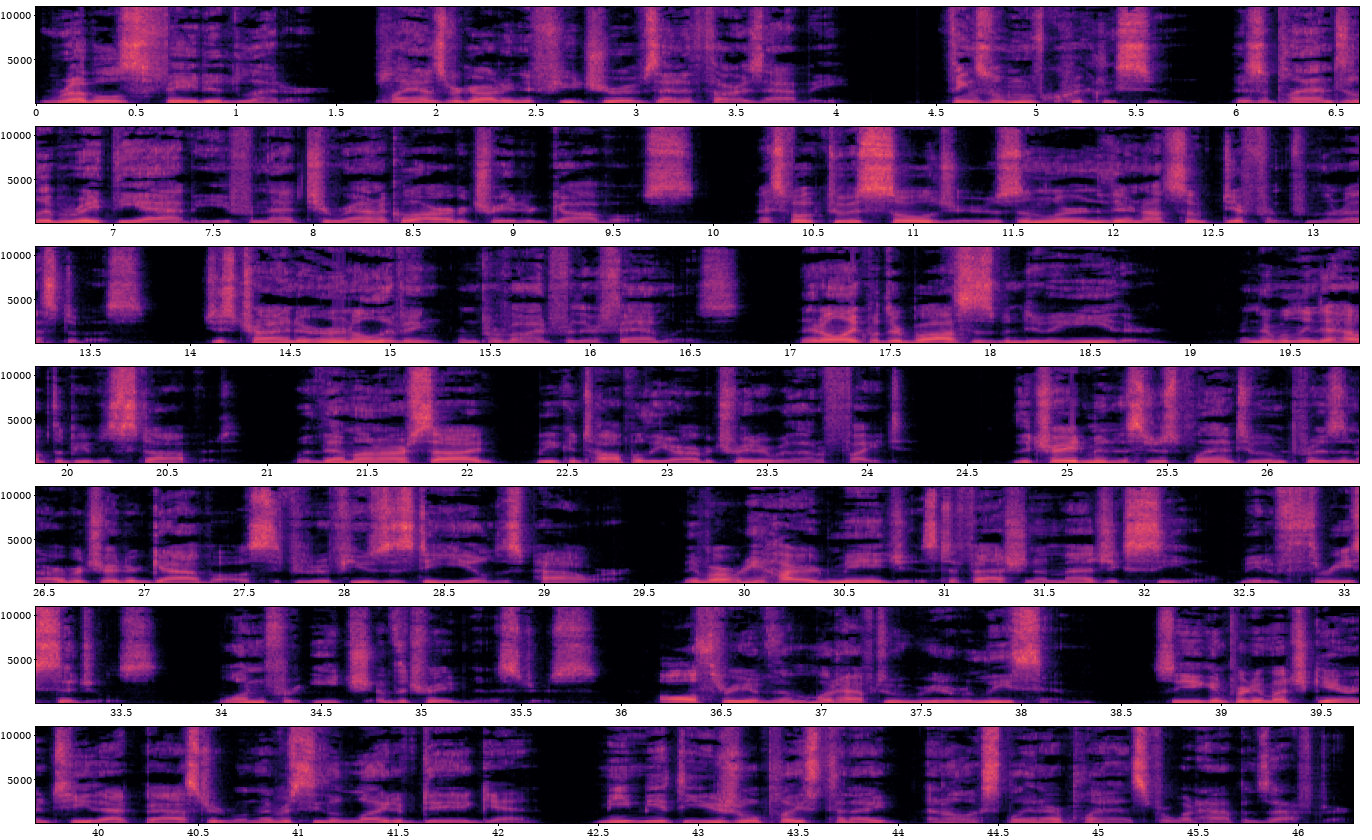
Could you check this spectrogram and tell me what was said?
Rebel's Faded Letter. Plans regarding the future of Zenithar's Abbey. Things will move quickly soon. There's a plan to liberate the Abbey from that tyrannical arbitrator Gavos. I spoke to his soldiers and learned they're not so different from the rest of us, just trying to earn a living and provide for their families. They don't like what their boss has been doing either, and they're willing to help the people stop it. With them on our side, we can topple the arbitrator without a fight. The trade ministers plan to imprison arbitrator Gavos if he refuses to yield his power. They've already hired mages to fashion a magic seal made of three sigils, one for each of the trade ministers. All three of them would have to agree to release him, so you can pretty much guarantee that bastard will never see the light of day again. Meet me at the usual place tonight, and I'll explain our plans for what happens after.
